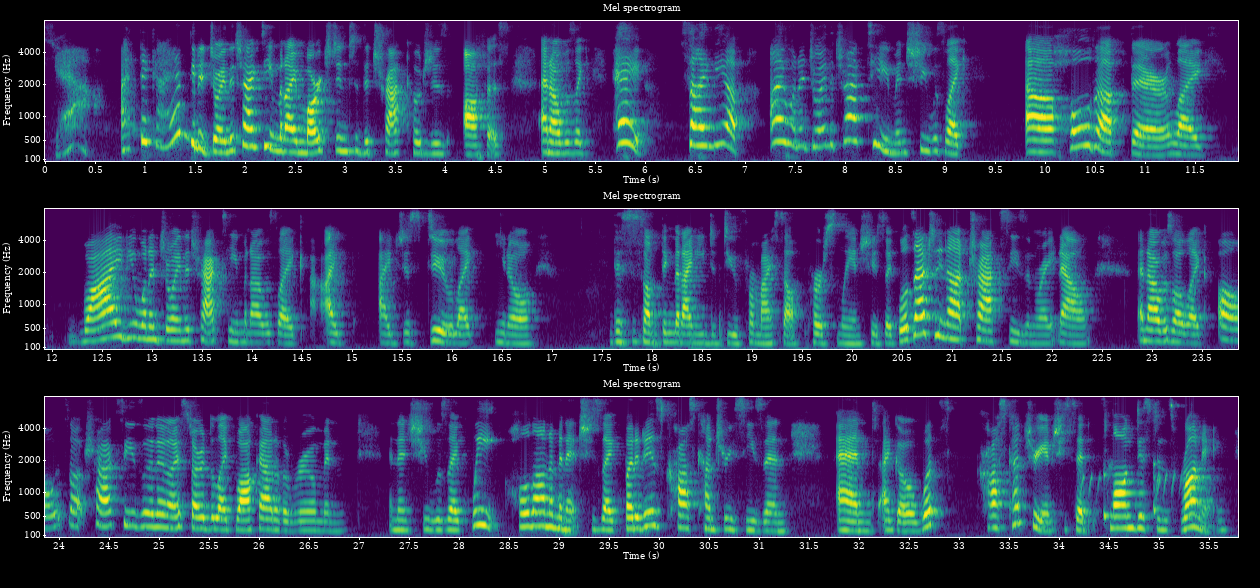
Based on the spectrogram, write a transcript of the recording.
"Yeah." I think I am going to join the track team. And I marched into the track coach's office and I was like, hey, sign me up. I want to join the track team. And she was like, uh, hold up there. Like, why do you want to join the track team? And I was like, I, I just do. Like, you know, this is something that I need to do for myself personally. And she's like, well, it's actually not track season right now. And I was all like, oh, it's not track season. And I started to like walk out of the room and, and then she was like, wait, hold on a minute. She's like, but it is cross country season. And I go, what's cross country? And she said, it's long distance running.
